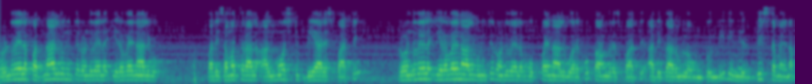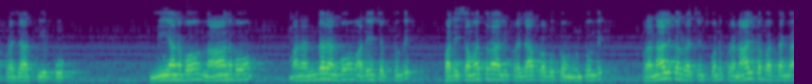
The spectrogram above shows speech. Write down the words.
రెండు వేల పద్నాలుగు నుంచి రెండు వేల ఇరవై నాలుగు పది సంవత్సరాలు ఆల్మోస్ట్ బీఆర్ఎస్ పార్టీ రెండు వేల ఇరవై నాలుగు నుంచి రెండు వేల ముప్పై నాలుగు వరకు కాంగ్రెస్ పార్టీ అధికారంలో ఉంటుంది. ఇది నిర్దిష్టమైన ప్రజా తీర్పు మీ అనుభవం నా అనుభవం మనందరి అనుభవం అదే చెప్తుంది. పది సంవత్సరాలు ప్రజాప్రభుత్వం ఉంటుంది. ప్రణాళికలు రచించుకొని ప్రణాళికబద్ధంగా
